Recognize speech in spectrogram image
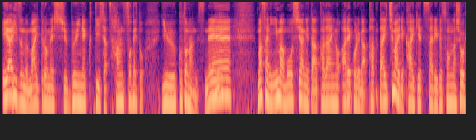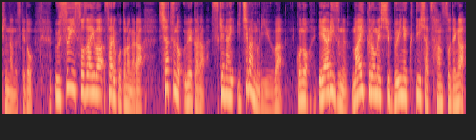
エアリズムマイクロメッシュ V ネック T シャツ半袖ということなんですね、まさに今申し上げた課題のあれこれがたった1枚で解決されるそんな商品なんですけど薄い素材はさることながらシャツの上から透けない一番の理由はこのエアリズムマイクロメッシュ V ネック T シャツ半袖が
